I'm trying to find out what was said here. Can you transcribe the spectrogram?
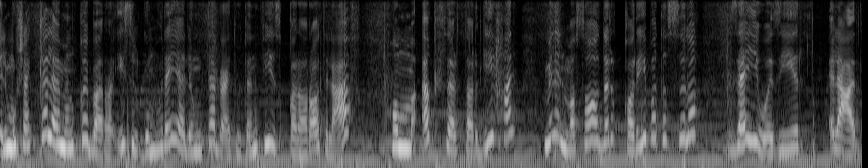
المشكلة من قبل رئيس الجمهورية لمتابعة وتنفيذ قرارات العفو هم أكثر ترجيحا من المصادر قريبة الصلة زي وزير العدل.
